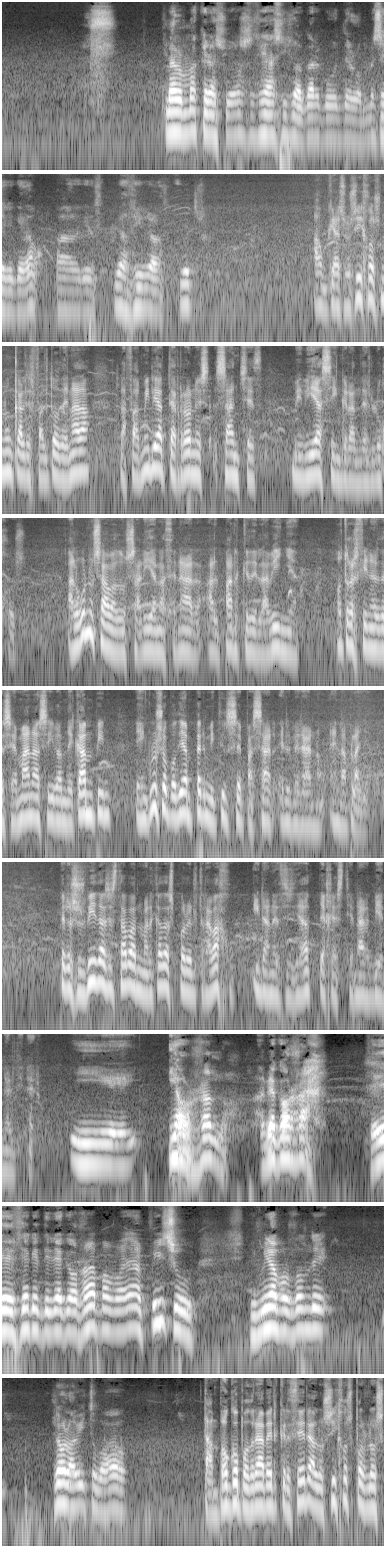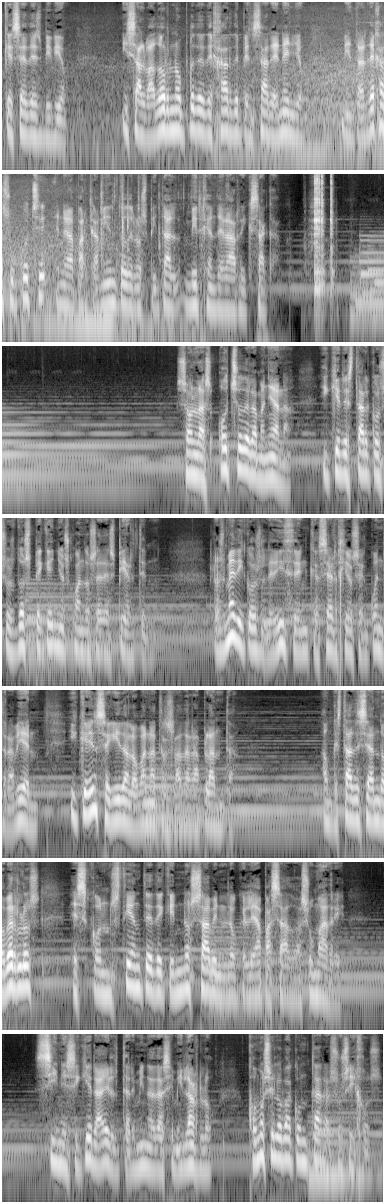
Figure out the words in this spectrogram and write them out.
Menos más que la ciudad social se hizo a cargo de los meses que quedaban para que naciera. Aunque a sus hijos nunca les faltó de nada, la familia Terrones Sánchez vivía sin grandes lujos. Algunos sábados salían a cenar al Parque de la Viña, otros fines de semana se iban de camping e incluso podían permitirse pasar el verano en la playa. Pero sus vidas estaban marcadas por el trabajo y la necesidad de gestionar bien el dinero. Y, y ahorrando, había que ahorrar. Se decía que tenía que ahorrar para pagar el piso. Y mira por dónde no lo ha visto pagado. Tampoco podrá ver crecer a los hijos por los que se desvivió. Y Salvador no puede dejar de pensar en ello mientras deja su coche en el aparcamiento del Hospital Virgen de la Rixaca. Son las 8 de la mañana y quiere estar con sus dos pequeños cuando se despierten. Los médicos le dicen que Sergio se encuentra bien y que enseguida lo van a trasladar a planta. Aunque está deseando verlos, es consciente de que no saben lo que le ha pasado a su madre. Si ni siquiera él termina de asimilarlo, ¿cómo se lo va a contar a sus hijos?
